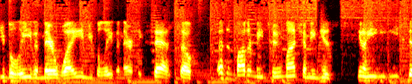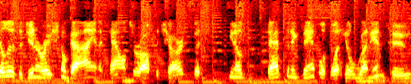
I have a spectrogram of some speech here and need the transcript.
you believe in their way and you believe in their success. So it doesn't bother me too much. I mean, his, you know, he, he still is a generational guy and the talents are off the charts, but you know, that's an example of what he'll run into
